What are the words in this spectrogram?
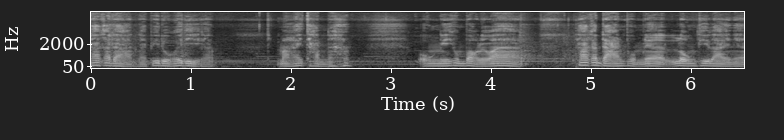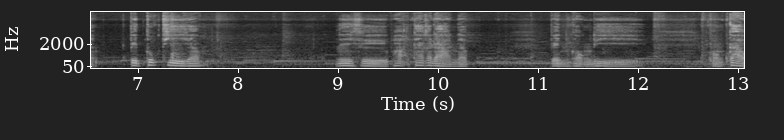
ท่ากระดานนะพี่ดูให้ดีครับ มาให้ทันนะครับ องค์นี้ผมบอกเลยว่าท่ากระดานผมเนี่ยลงทีไรเนี่ย ปิดทุกทีครับ นี่คือพระท่ากระดานครับ เป็นของดีของเก่า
